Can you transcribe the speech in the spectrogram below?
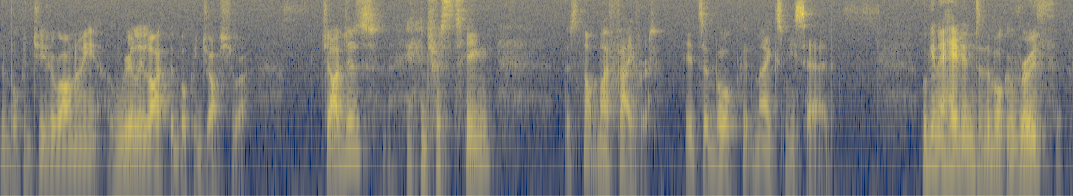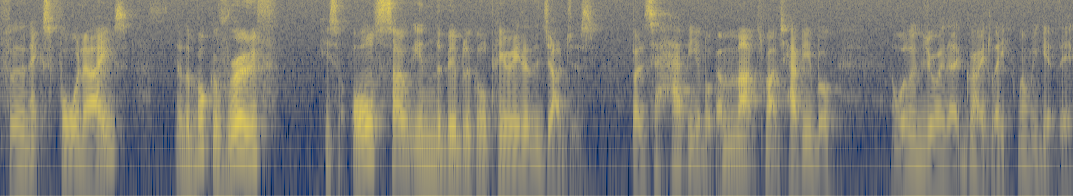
the book of Deuteronomy. I really like the book of Joshua. Judges, interesting, but it's not my favorite. It's a book that makes me sad. We're going to head into the book of Ruth for the next four days. Now, the book of Ruth is also in the biblical period of the Judges, but it's a happier book, a much, much happier book, and we'll enjoy that greatly when we get there.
